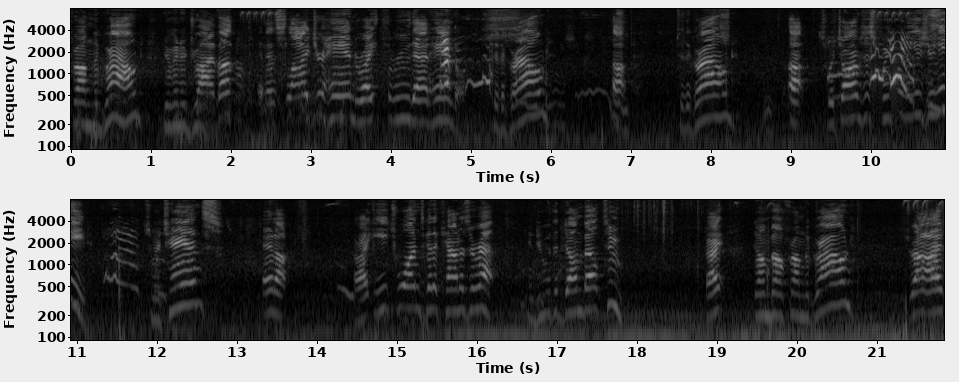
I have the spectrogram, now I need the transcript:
From the ground, you're going to drive up and then slide your hand right through that handle. To the ground, up. To the ground, up. Switch arms as frequently as you need. Switch hands and up. All right, each one's going to count as a rep. You can do with a dumbbell too. All right, dumbbell from the ground, drive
